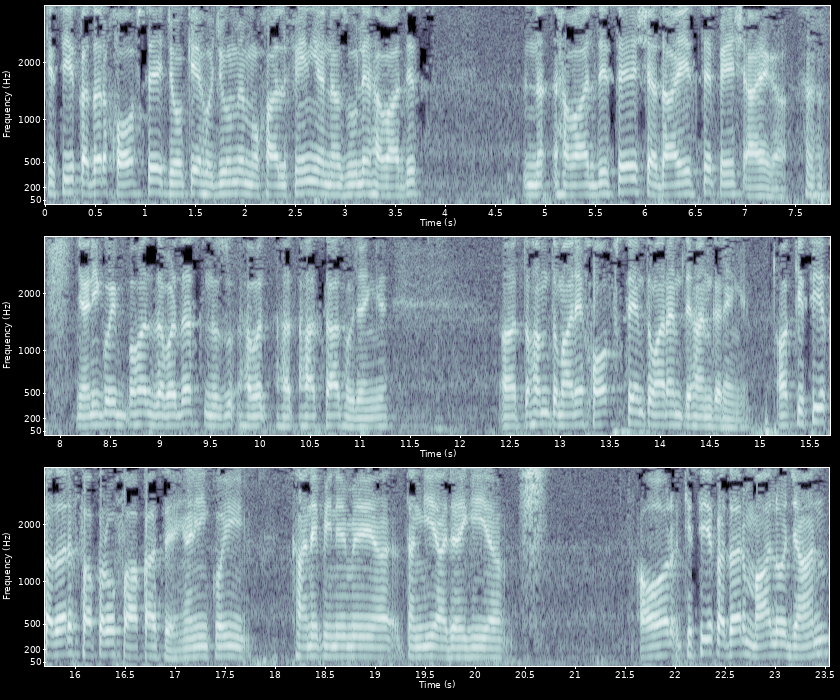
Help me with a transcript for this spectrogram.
کسی قدر خوف سے جو کہ ہجوم مخالفین یا نزول حوادث حوادث شدائد سے پیش آئے گا۔ یعنی کوئی بہت زبردست حادثات ہو جائیں گے۔ تو ہم تمہارے خوف سے تمہارا امتحان کریں گے۔ اور کسی قدر فقر و فاقہ سے یعنی کوئی کھانے پینے میں یا تنگی آ جائے گی یا اور کسی قدر مال و جان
